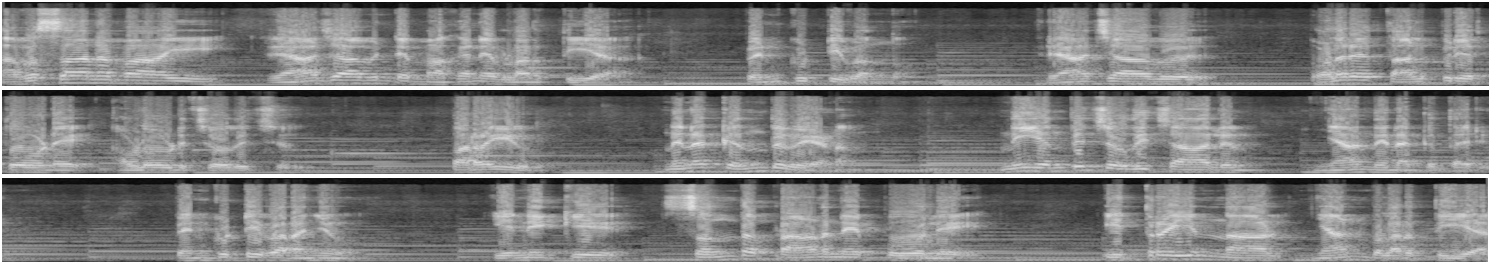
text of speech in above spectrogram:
അവസാനമായി രാജാവിന്റെ മകനെ വളർത്തിയ പെൺകുട്ടി വന്നു. രാജാവ് വളരെ താല്പര്യത്തോടെ അവളോട് ചോദിച്ചു പറയൂ നിനക്കെന്ത് വേണം? നീ എന്ത് ചോദിച്ചാലും ഞാൻ നിനക്ക് തരും. പെൺകുട്ടി പറഞ്ഞു എനിക്ക് സ്വന്തം പ്രാണനെ പോലെ ഇത്രയും നാൾ ഞാൻ വളർത്തിയ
